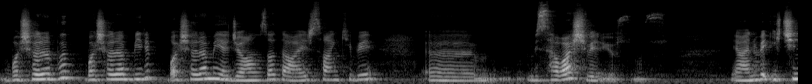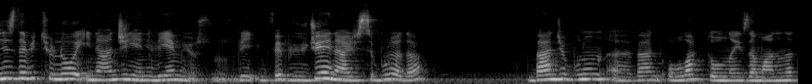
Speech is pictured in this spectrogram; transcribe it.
Başarıp başarabilip başaramayacağınıza dair sanki bir e, bir savaş veriyorsunuz. Yani ve içinizde bir türlü o inancı yenileyemiyorsunuz. Bir, ve büyücü enerjisi burada. Bence bunun e, ben Oğlak Dolunayı zamanına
